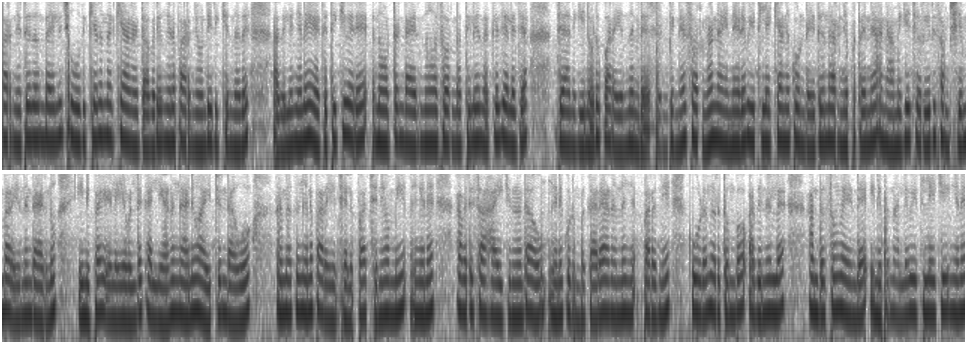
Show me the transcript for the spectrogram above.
പറഞ്ഞിട്ട് ഇതെന്തായാലും ചോദിക്കണം എന്നൊക്കെയാണ് കേട്ടോ അവരിങ്ങനെ പറഞ്ഞുകൊണ്ടിരിക്കുന്നത്. അതിലിങ്ങനെ ഏട്ടത്തിക്ക് വരെ നോട്ടുണ്ടായിരുന്നു ആ സ്വർണത്തിൽ എന്നൊക്കെ ജലജ ജാനകിനോട് പറയുന്നുണ്ട്. പിന്നെ സ്വർണം നയനയുടെ വീട്ടിലേക്കാണ് കൊണ്ടുപോയത് എന്ന് അറിഞ്ഞപ്പോൾ തന്നെ അനാമിക ചെറിയൊരു സംശയം പറയുന്നുണ്ടായിരുന്നു. ഇനിയിപ്പോൾ ഇളയവളുടെ കല്യാണം എങ്ങാനും ആയിട്ടുണ്ടാവോ എന്നൊക്കെ ഇങ്ങനെ പറയും. ചിലപ്പോൾ അച്ഛനും അമ്മയും ഇങ്ങനെ അവരെ സഹായിക്കുന്നതാവും. ഇങ്ങനെ കുടുംബക്കാരാണെന്ന് പറഞ്ഞ് കൂടെ നിർത്തുമ്പോൾ അതിനുള്ള അന്തസ്സും വേണ്ടേ. ഇനിയിപ്പോൾ നല്ല വീട്ടിലേക്ക് ഇങ്ങനെ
